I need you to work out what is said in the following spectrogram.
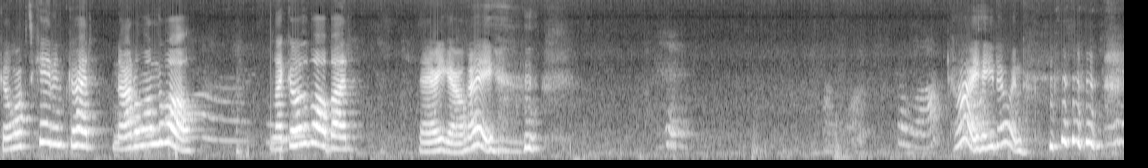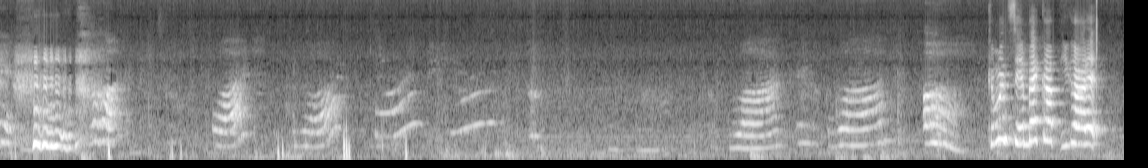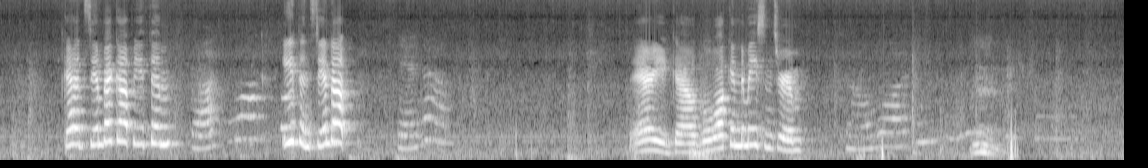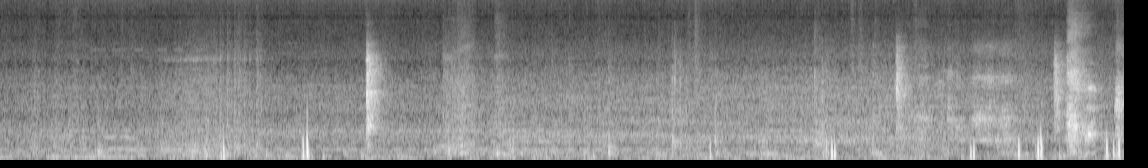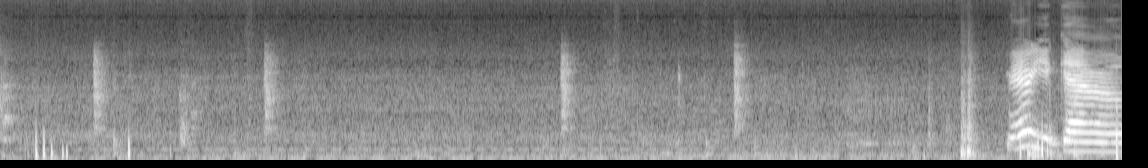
Go walk to Caden. Go ahead. Not along the wall. Let go of the ball, bud. There you go. Hey. Hi, how you doing? Come on, stand back up. You got it. Go ahead, stand back up, Ethan. Ethan, stand up. There you go. Go walk into Mason's room. Mm. There you go.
